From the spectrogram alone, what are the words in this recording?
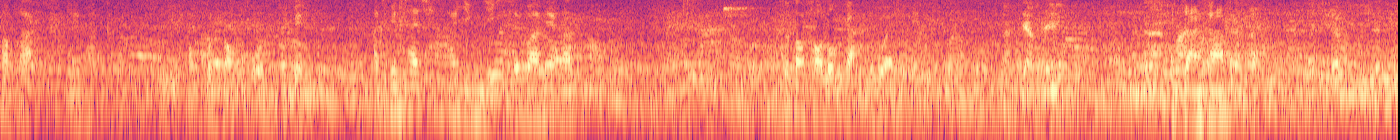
ความรักเนี่ยครับของคนสองคนที่เป็นอาจจะเป็นชายชายหญิงหญิงอะไรประมาณเนี้ยครับ ก็ต้องเคารพกันด้วย อยากให้อาจารย์ครับสำหรับกิจกรรมดีๆแบบนี้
